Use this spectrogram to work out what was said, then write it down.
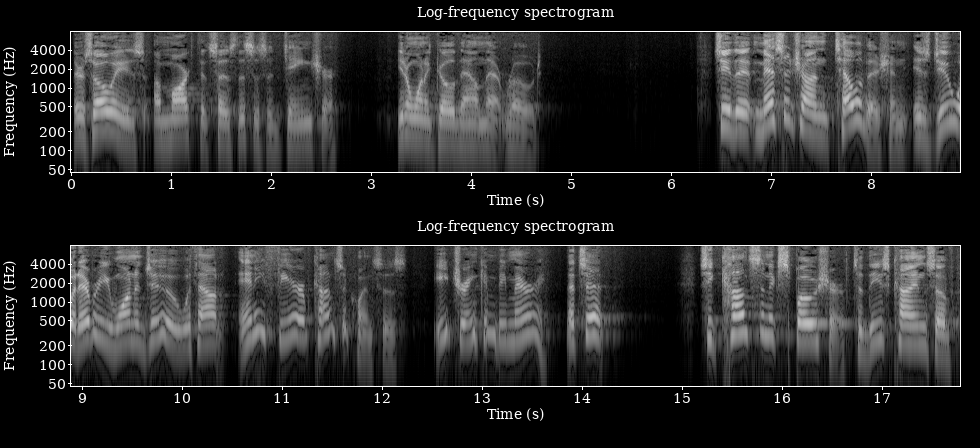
There's always a mark that says this is a danger. You don't want to go down that road. See, the message on television is do whatever you want to do without any fear of consequences. Eat, drink, and be merry. That's it. See, constant exposure to these kinds of,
